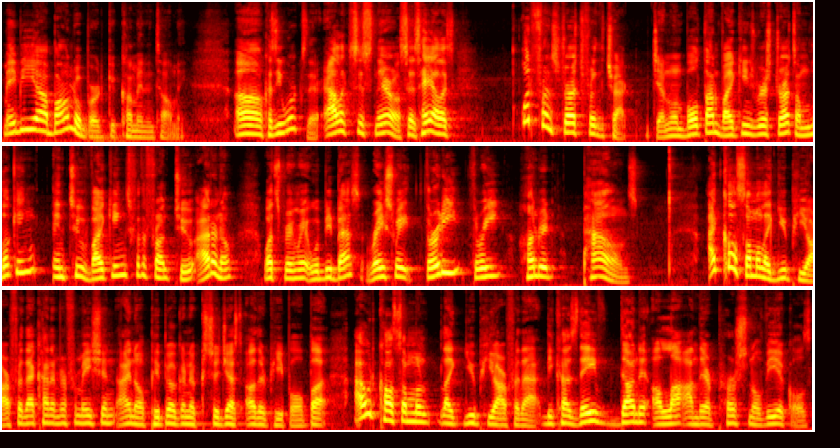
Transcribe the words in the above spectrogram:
Maybe uh, Bondo Bird could come in and tell me. Because uh, he works there. Alex Cisnero says, Hey, Alex, what front struts for the track? Gen bolt on Vikings rear struts. I'm looking into Vikings for the front two. I don't know what spring rate would be best. Race weight 3,300 pounds. I'd call someone like UPR for that kind of information. I know people are going to suggest other people, but I would call someone like UPR for that because they've done it a lot on their personal vehicles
